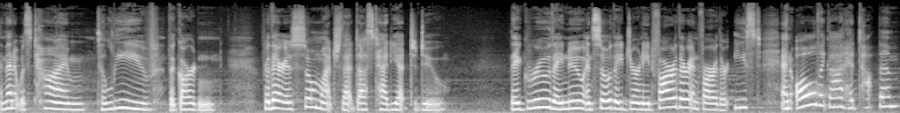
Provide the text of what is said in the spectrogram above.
And then it was time to leave the garden, for there is so much that dust had yet to do. They grew, they knew, and so they journeyed farther and farther east, and all that God had taught them,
